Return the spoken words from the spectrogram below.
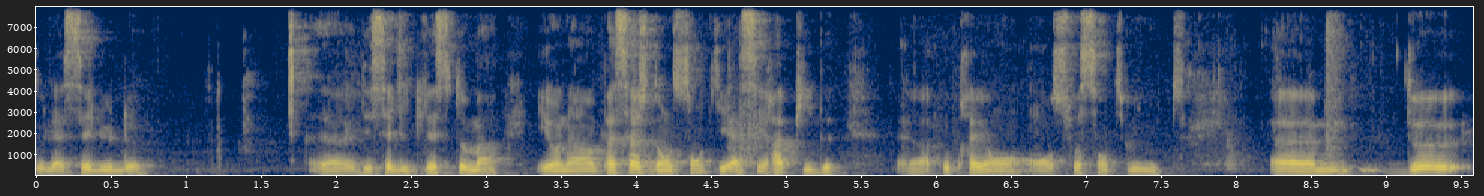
de la cellule, euh, des cellules de l'estomac et on a un passage dans le sang qui est assez rapide, à peu près en 60 minutes. Euh, de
